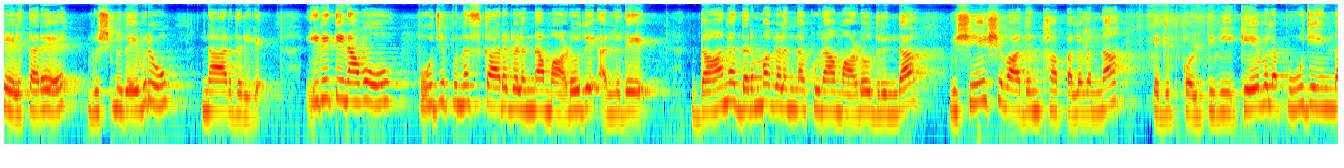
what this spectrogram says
ಹೇಳ್ತಾರೆ ವಿಷ್ಣುದೇವರು ನಾರದರಿಗೆ. ಈ ರೀತಿ ನಾವು ಪೂಜೆ ಪುನಸ್ಕಾರಗಳನ್ನು ಮಾಡೋದೇ ಅಲ್ಲದೆ ದಾನ ಧರ್ಮಗಳನ್ನು ಕೂಡ ಮಾಡೋದ್ರಿಂದ ವಿಶೇಷವಾದಂಥ ಫಲವನ್ನು ತೆಗೆದುಕೊಳ್ತೀವಿ. ಕೇವಲ ಪೂಜೆಯಿಂದ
